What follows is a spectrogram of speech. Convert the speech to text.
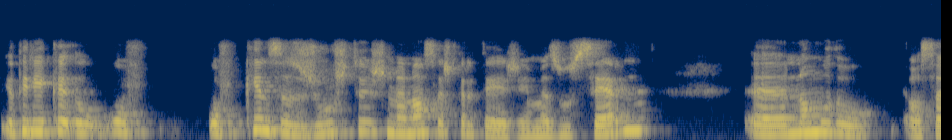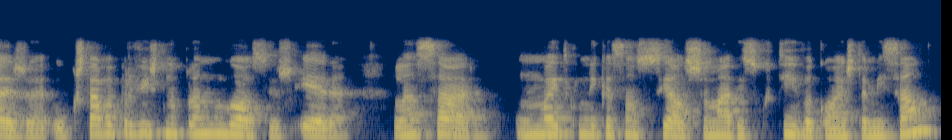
Eu diria que houve, houve pequenos ajustes na nossa estratégia, mas o CERN uh, não mudou. Ou seja, o que estava previsto no plano de negócios era lançar um meio de comunicação social chamado Executiva com esta missão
